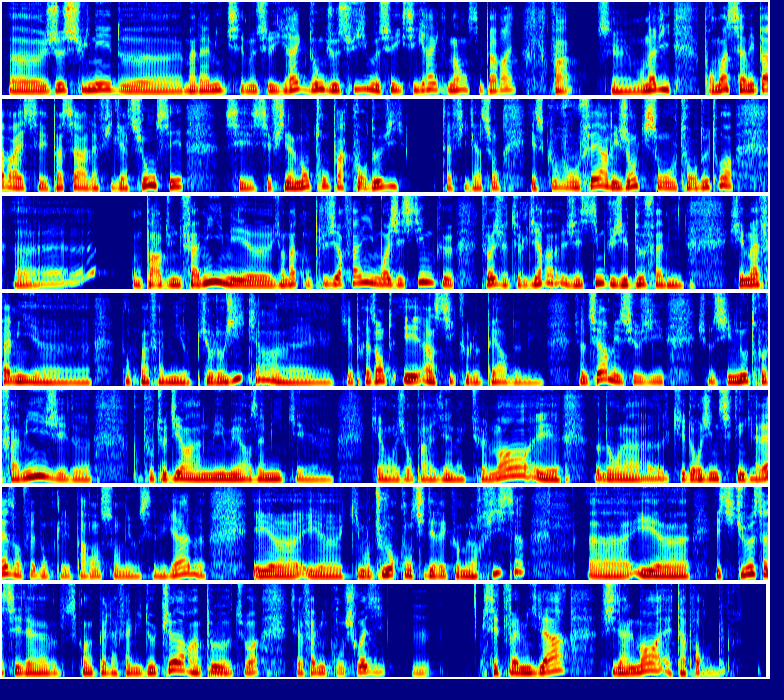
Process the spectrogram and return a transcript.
je suis né de Madame X et Monsieur Y, donc je suis Monsieur XY. Non, c'est pas vrai. Enfin, c'est mon avis. Pour moi, ça n'est pas vrai. C'est pas ça. L'affiliation, c'est c'est c'est finalement ton parcours de vie ta filiation et ce que vont faire les gens qui sont autour de toi. Euh, on parle d'une famille, mais euh, il y en a qui ont plusieurs familles. Moi, j'estime que, tu vois, je vais te le dire, j'estime que j'ai deux familles. J'ai ma famille, euh, donc ma famille biologique, hein, euh, qui est présente, et ainsi que le père de mes jeunes sœurs, mais j'ai aussi, une autre famille. J'ai, pour te dire, un de mes meilleurs amis qui est, qui est en région parisienne actuellement, et dont la, qui est d'origine sénégalaise, en fait, donc les parents sont nés au Sénégal, et, et qui m'ont toujours considéré comme leur fils. Euh, et, euh, et si tu veux, ça c'est ce qu'on appelle la famille de cœur, un peu, mm. tu vois. C'est la famille qu'on choisit. Mm. Cette famille-là, finalement, elle t'apporte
